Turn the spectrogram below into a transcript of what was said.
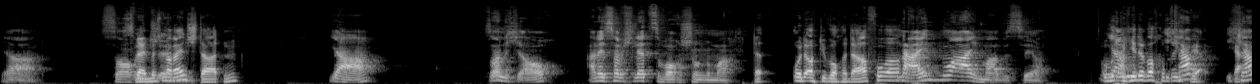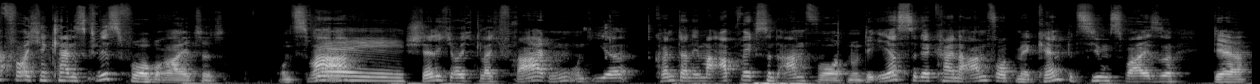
Ja. Sorry. Sven, müssen wir reinstarten? Ja. Soll ich auch? Ah, das habe ich letzte Woche schon gemacht. Da, oder auch die Woche davor. Nein, nur einmal bisher. Oder jede Woche ich bringt hab. Ich Ja. habe für euch ein kleines Quiz vorbereitet. Und zwar stelle ich euch gleich Fragen und ihr könnt dann immer abwechselnd antworten. Und der Erste, der keine Antwort mehr kennt, beziehungsweise der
